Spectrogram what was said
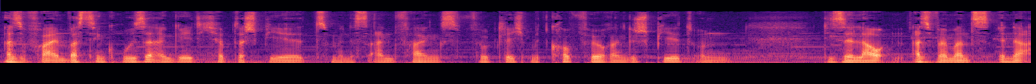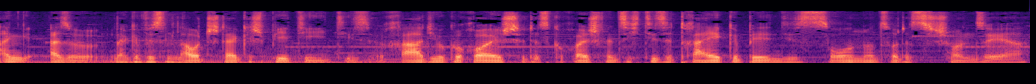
also vor allem was den Grusel angeht, ich habe das Spiel zumindest anfangs wirklich mit Kopfhörern gespielt und diese lauten, also wenn man es in einer, also einer gewissen Lautstärke spielt, die diese Radiogeräusche, das Geräusch, wenn sich diese Dreiecke bilden, dieses Sohn und so, das ist schon sehr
